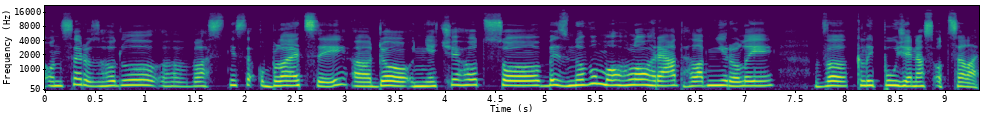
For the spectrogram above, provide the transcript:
on se rozhodl eh, vlastně se obléci do něčeho, co by znovu mohlo hrát hlavní roli v klipu Žena z ocele.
